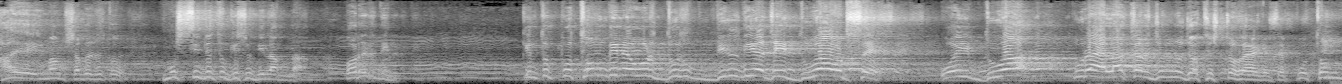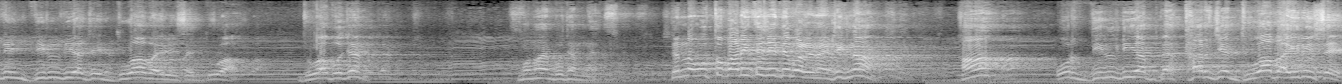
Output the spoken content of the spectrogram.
হায়, ইমাম সাহেবের তো মসজিদে তো কিছু দিলাম না। পরের দিন। কিন্তু প্রথম দিনে ওর দিল দিয়ে যে দুয়া উঠছে, ওই দুয়া পুরা এলাকার জন্য যথেষ্ট হয়ে গেছে। প্রথম দিন দিল দিয়া যে দুয়া বাইরেছে, দুয়া। দুয়া বোঝেন? মনে হয় বোঝেন না কেন ও তো বাড়িতে যেতে পারে না ঠিক না? হ্যাঁ? ওর দিল দিয়া ব্যথার যে ধোয়া বাইরেছে,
